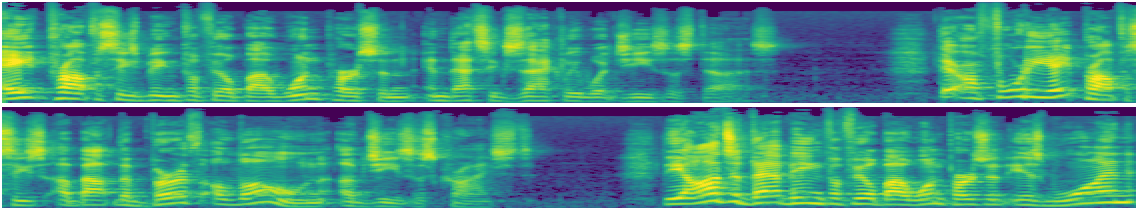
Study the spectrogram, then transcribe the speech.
Eight prophecies being fulfilled by one person, and that's exactly what Jesus does. There are 48 prophecies about the birth alone of Jesus Christ. The odds of that being fulfilled by one person is 1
